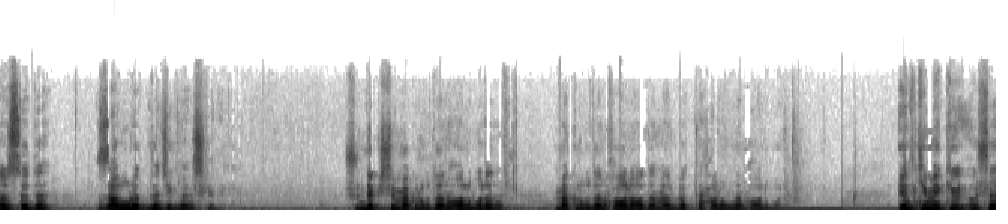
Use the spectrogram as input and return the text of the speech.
narsada zarurat bilan cheklanish kerak. Shunda kishi makruhdan xoli bo'ladi makruhdan xoli odam albatta haromdan xoli bo'ladi. Endi kimiki o'sha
